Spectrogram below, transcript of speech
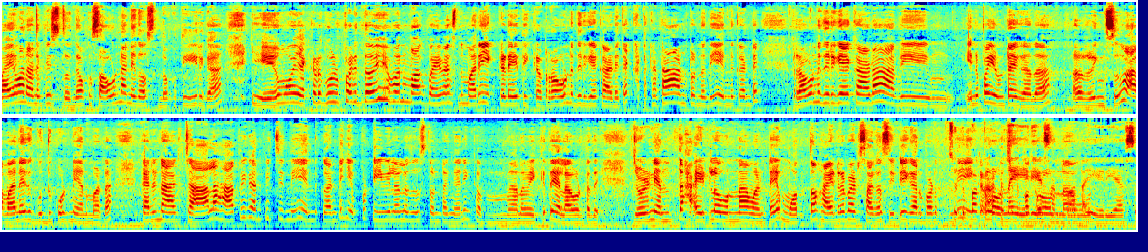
భయం అని అనిపిస్తుంది. ఒక సౌండ్ అనేది వస్తుంది ఒక తీరుగా. ఏమో ఎక్కడ గురిపడిద్దో ఏమో మాకు భయం వేస్తుంది. మరి ఇక్కడైతే ఇక్కడ రౌండ్ తిరిగే కాడైతే కటకటా అంటున్నది. ఎందుకంటే రౌండ్ తిరిగే కాడ అవి ఇనుపై ఉంటాయి కదా రింగ్స్ అవి అనేది గుద్దుకుంటున్నాయి అనమాట కానీ నాకు చాలా హ్యాపీగా అనిపించింది. ఎందుకంటే ఎప్పుడు టీవీలలో చూస్తుంటాం కానీ ఇంకా మనం ఎక్కితే ఎలా ఉంటుంది. చూడండి ఎంత హైట్లో ఉన్నామంటే మొత్తం హైదరాబాద్ సగం సిటీ కనపడుతుంది. చుట్టుపక్కల ఉన్న ఏరియాస్ అన్నమాట ఏరియాస్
